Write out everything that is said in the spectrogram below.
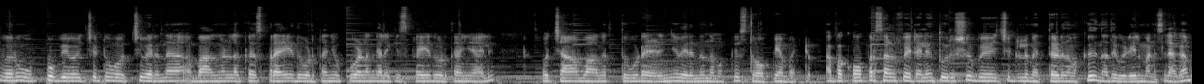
വെറും ഉപ്പ് ഉപയോഗിച്ചിട്ടും ഒച്ച് വരുന്ന ഭാഗങ്ങളിലൊക്കെ സ്പ്രേ ചെയ്ത് കൊടുത്തു കഴിഞ്ഞാൽ ഉപ്പ് വെള്ളം കലക്കി സ്പ്രേ ചെയ്ത് കൊടുത്തു കഴിഞ്ഞാൽ ഒച്ച ആ ഭാഗത്തുകൂടെ എഴഞ്ഞു വരുന്നത് നമുക്ക് സ്റ്റോപ്പ് ചെയ്യാൻ പറ്റും. അപ്പോൾ കോപ്പർ സൾഫേറ്റ് അല്ലെങ്കിൽ തുരിശ് ഉപയോഗിച്ചിട്ടുള്ള മെത്തേഡ് നമുക്ക് ഇന്നത്തെ വീഡിയോയിൽ മനസ്സിലാക്കാം.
